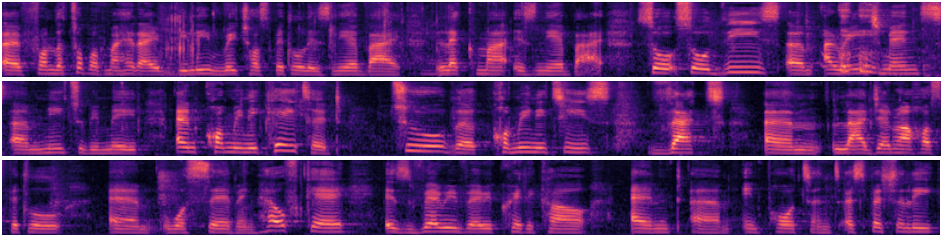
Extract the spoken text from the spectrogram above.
uh, from the top of my head, I believe Ridge Hospital is nearby, yeah. LEKMA is nearby. So, so these um, arrangements um, need to be made and communicated to the communities that um, La General Hospital um, was serving. Healthcare is very, very critical and um, important, especially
